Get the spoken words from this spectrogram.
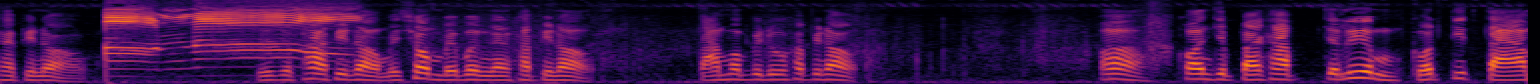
ครับพี่น้องเดี๋ยวจะพาพี่น้องไปชมไปเบิ่งกันครับพี่น้องตามผมไปดูครับพี่น้องอ่าก่อนจะไปครับจะลืมกดติดตาม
